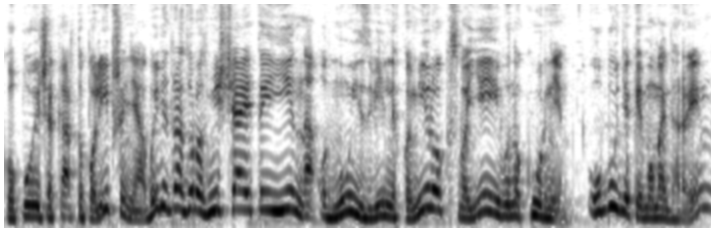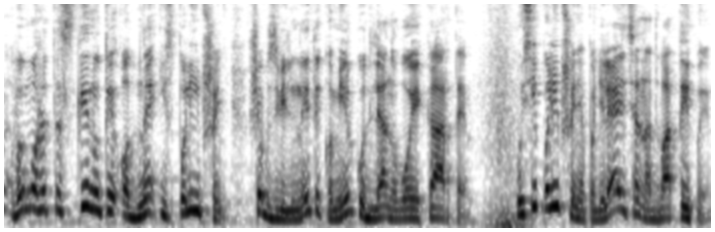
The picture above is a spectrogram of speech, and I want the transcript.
Купуючи карту поліпшення, ви відразу розміщаєте її на одну із вільних комірок своєї винокурні. У будь-який момент гри ви можете скинути одне із поліпшень, щоб звільнити комірку для нової карти. Усі поліпшення поділяються на два типи:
